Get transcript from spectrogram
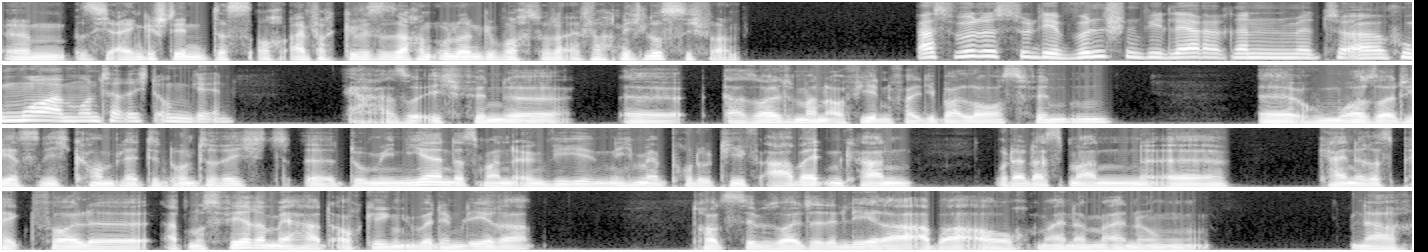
ähm, sich eingestehen, dass auch einfach gewisse Sachen unangebracht oder einfach nicht lustig waren. Was würdest du dir wünschen, wie Lehrerinnen mit äh, Humor im Unterricht umgehen? Ja, also ich finde, äh, da sollte man auf jeden Fall die Balance finden. Äh, Humor sollte jetzt nicht komplett den Unterricht äh, dominieren, dass man irgendwie nicht mehr produktiv arbeiten kann oder dass man äh, keine respektvolle Atmosphäre mehr hat, auch gegenüber dem Lehrer. Trotzdem sollte der Lehrer aber auch meiner Meinung nach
